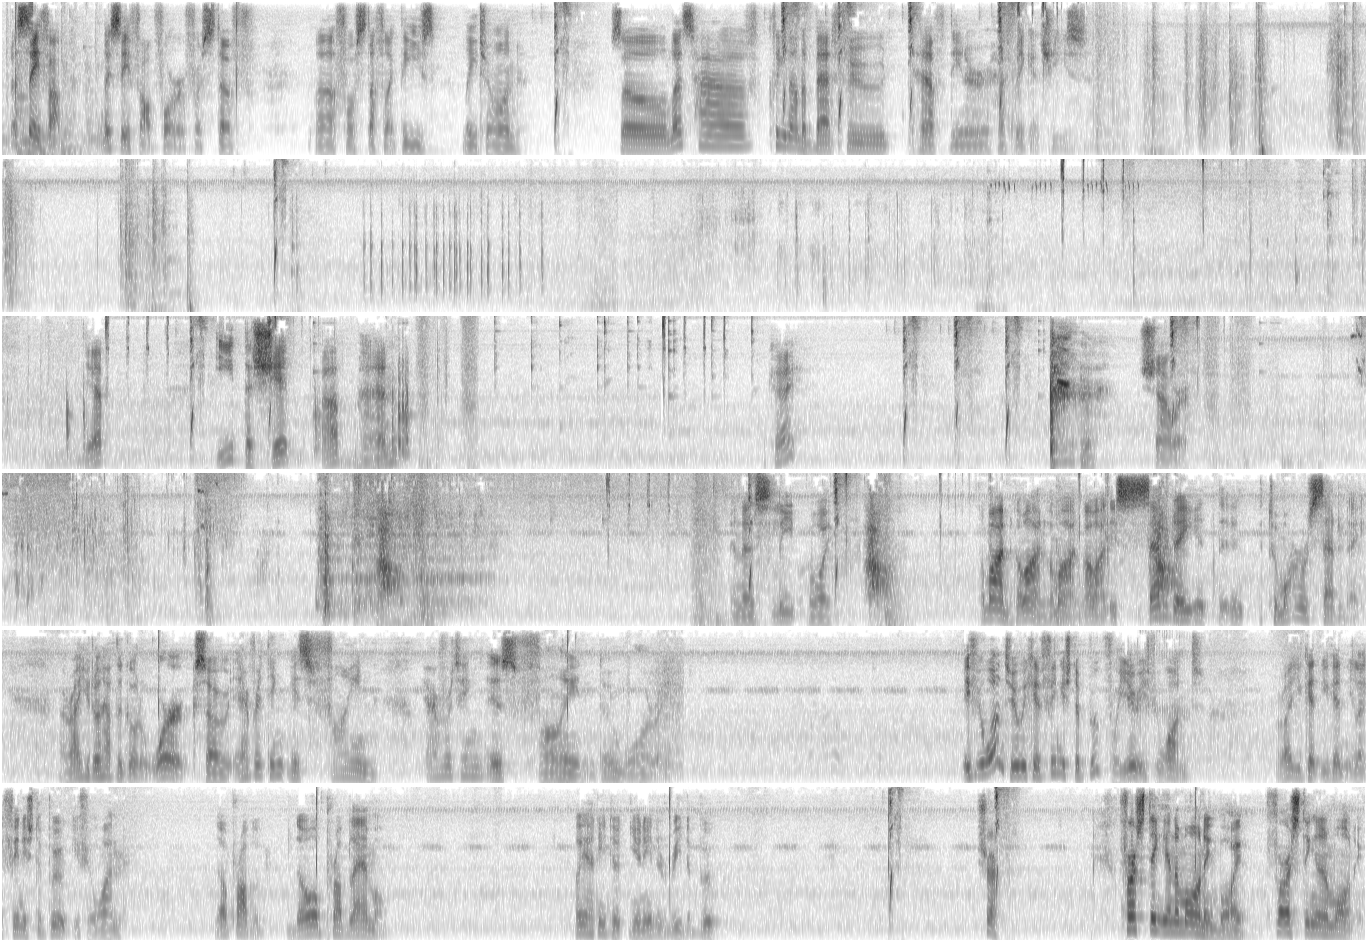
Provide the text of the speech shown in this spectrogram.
Let's save up. Let's save up for for stuff, uh, for stuff like these later on. So let's have clean out the bad food, have dinner, have mac and cheese. Yep. Eat the shit up, man. Okay. Shower. And then sleep, boy. Come on, come on, come on, come on. It's Saturday. It, it, tomorrow's Saturday. Alright, you don't have to go to work, so everything is fine. Everything is fine. Don't worry. If you want to, we can finish the book for you if you want. Alright, you can you can like finish the book if you want. No problem. No problemo. Oh yeah, I need to you need to read the book. Sure. First thing in the morning, boy. First thing in the morning.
